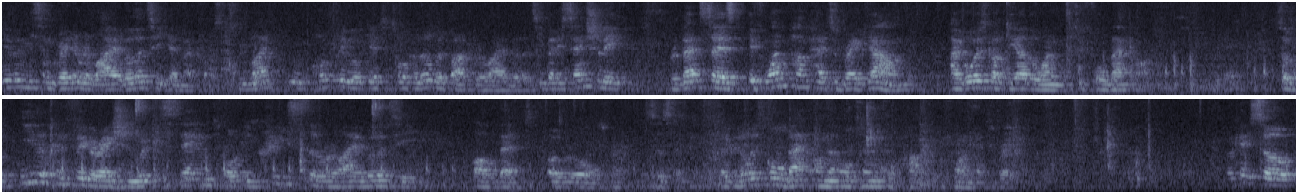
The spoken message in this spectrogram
given me some greater reliability here in my process. We might, hopefully we'll get to talk a little bit about reliability, but essentially, that says if one pump had to break down, I've always got the other one to fall back on. So either configuration would extend or increase the reliability of that overall system. So you could always fall back on the alternative pump if one had to break. Okay, so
